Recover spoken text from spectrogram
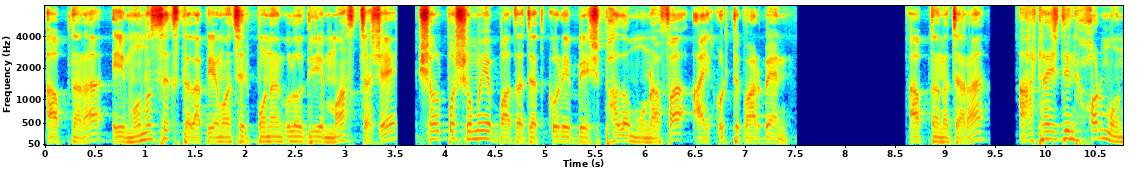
আপনারা এই মনোসেক্স তেলাপিয়া মাছের পোনাগুলো দিয়ে মাছ চাষে স্বল্প সময়ে বাজারজাত করে বেশ ভালো মুনাফা আয় করতে পারবেন। আপনারা যারা আঠাশ দিন হরমোন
